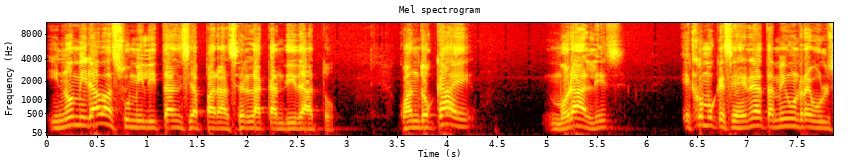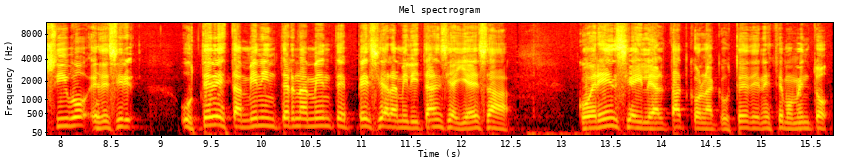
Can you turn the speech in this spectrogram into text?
y no miraba su militancia para la candidato. Cuando cae Morales, es como que se genera también un revulsivo, es decir, ustedes también internamente, pese a la militancia y a esa coherencia y lealtad con la que usted en este momento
